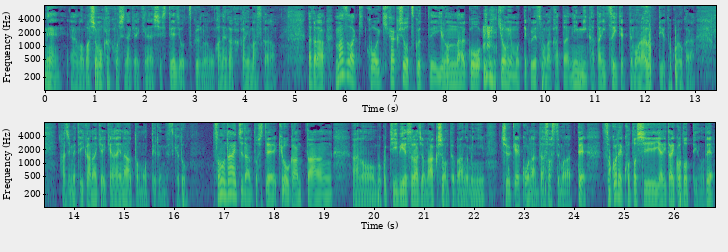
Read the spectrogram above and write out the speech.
ね、あの、場所も確保しなきゃいけないし、ステージを作るのにお金がかかりますから。だから、まずは、こう、企画書を作って、いろんな、こう、興味を持ってくれそうな方に味方についてってもらうっていうところから、始めていかなきゃいけないなと思ってるんですけど。その第一弾として、今日元旦、あの、僕 TBS ラジオのアクションという番組に中継コーナー出させてもらって、そこで今年やりたいことっていうので、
